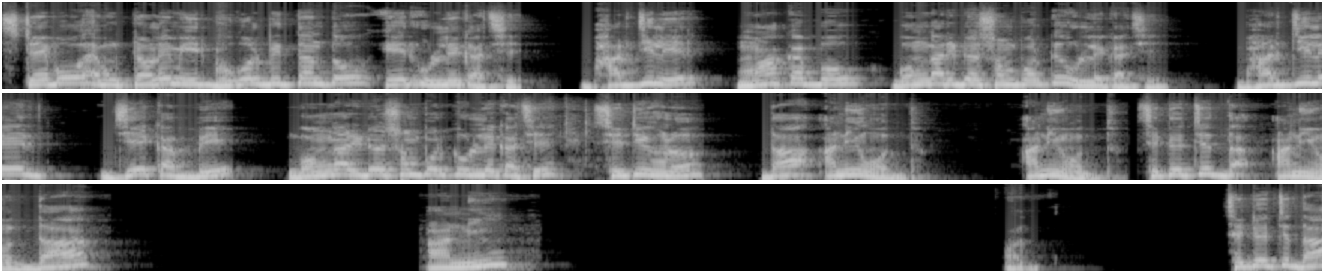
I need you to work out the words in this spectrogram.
স্টেবো এবং টলেমির ভূগোল বৃত্তান্ত এর উল্লেখ আছে। ভার্জিলের মহাকাব্য গঙ্গা হৃদয় সম্পর্কে উল্লেখ আছে। ভার্জিলের যে কাব্যে গঙ্গা হৃদয় সম্পর্কে উল্লেখ আছে, সেটি হলো দ্য আনিওদ। আনিওদ। সেটি হচ্ছে দ্য আনিওদ। দ্য আনি সেটি হচ্ছে দ্য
